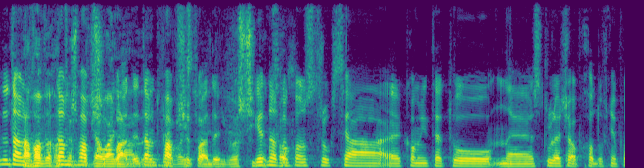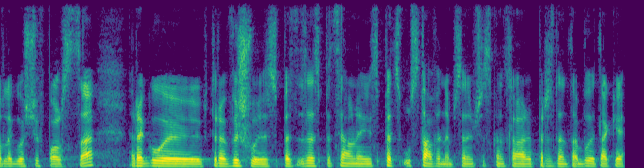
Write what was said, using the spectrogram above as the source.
No tam, ustawowe tam dwa przykłady. Tam dwa przykłady. Jedno co? to konstrukcja Komitetu Stulecia Obchodów Niepodległości w Polsce. Reguły, które wyszły spe- ze specjalnej specustawy napisanej przez Kancelarię Prezydenta były takie,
